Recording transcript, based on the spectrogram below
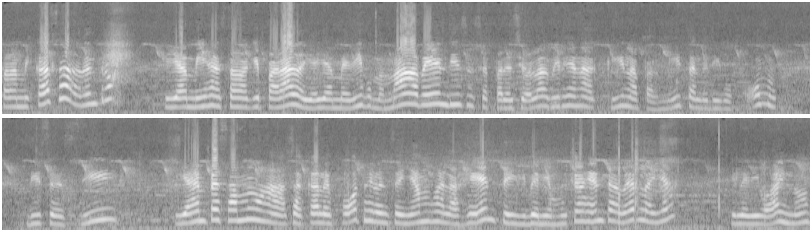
para mi casa adentro y ya mi hija estaba aquí parada y ella me dijo, mamá, ven, dice, se apareció la Virgen aquí en la palmita. Le digo, ¿cómo? Dice, sí. Y ya empezamos a sacarle fotos y le enseñamos a la gente y venía mucha gente a verla ya. Y le digo, ay no,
